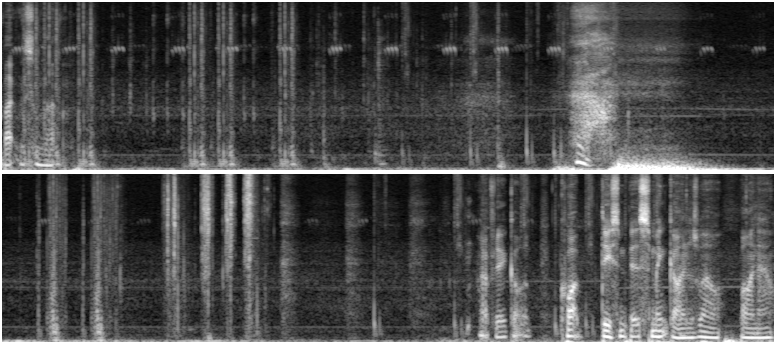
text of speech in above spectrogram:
Come back with some of that. Hopefully got quite a decent bit of cement going as well by now.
